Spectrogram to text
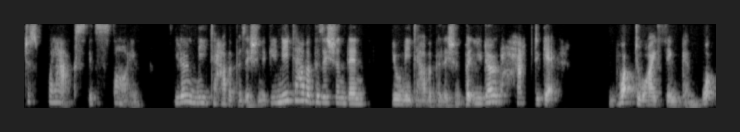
just relax. It's fine. You don't need to have a position. If you need to have a position, then you'll need to have a position, but you don't have to get what do I think and what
